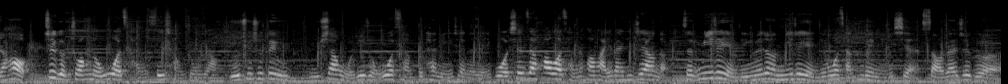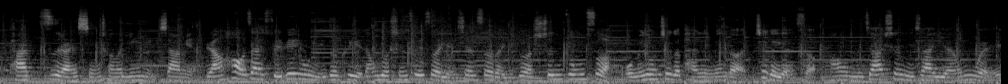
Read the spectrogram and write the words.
然后这个妆的卧蚕非常重要，尤其是对于像我这种卧蚕不太明显的人，我现在画卧蚕的方法一般是这样的：在眯着眼睛，因为这种眯着眼睛卧蚕特别明显，扫在这个它自然形成的阴影下面，然后再随便用一个可以当做深灰色、眼线色的一个深棕色，我们用这个盘里面的这个颜色，然后我们加深一下眼尾，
